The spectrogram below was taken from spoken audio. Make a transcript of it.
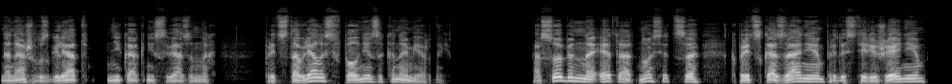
на наш взгляд, никак не связанных, представлялась вполне закономерной. Особенно это относится к предсказаниям, предостережениям,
